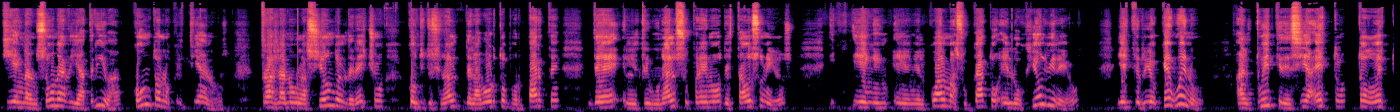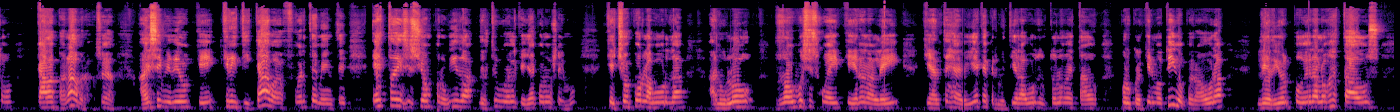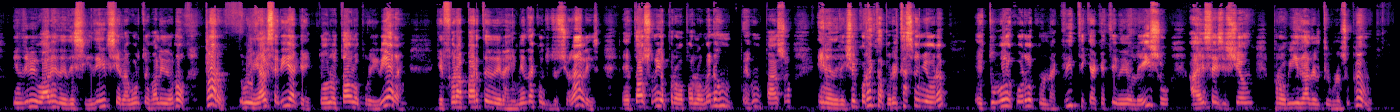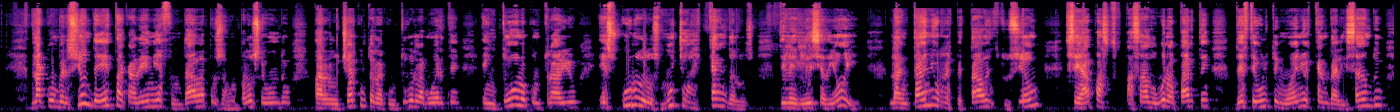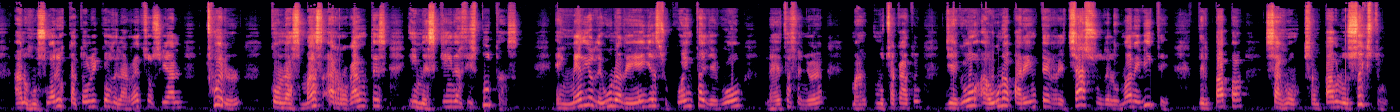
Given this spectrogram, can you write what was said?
quien lanzó una diatriba contra los cristianos tras la anulación del derecho constitucional del aborto por parte del Tribunal Supremo de Estados Unidos, y, en, el cual Mazucato elogió el video y escribió, qué bueno, al tweet que decía esto, todo esto, cada palabra. O sea, a ese video que criticaba fuertemente esta decisión provida del tribunal que ya conocemos, que echó por la borda, anuló Roe vs. Wade, que era la ley que antes había que permitía el aborto en todos los estados por cualquier motivo, pero ahora le dio el poder a los estados individuales de decidir si el aborto es válido o no. Claro, lo ideal sería que todos los estados lo prohibieran, que fuera parte de las enmiendas constitucionales en Estados Unidos, pero por lo menos es un paso en la dirección correcta. Pero esta señora estuvo de acuerdo con la crítica que este video le hizo a esa decisión provida del Tribunal Supremo. La conversión de esta academia fundada por San Juan Pablo II para luchar contra la cultura de la muerte, en todo lo contrario, es uno de los muchos escándalos de la iglesia de hoy. La antaño respetada institución se ha pasado buena parte de este último año escandalizando a los usuarios católicos de la red social Twitter con las más arrogantes y mezquinas disputas. En medio de una de ellas, su cuenta llegó, la de esta señora Muchacato, llegó a un aparente rechazo de lo manevite del Papa San, San Pablo VI,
